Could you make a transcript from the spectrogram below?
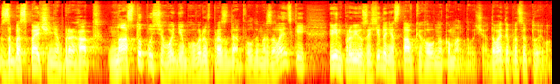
забезпечення бригад наступу сьогодні обговорив президент Володимир Зеленський. Він провів засідання ставки головнокомандувача. Давайте процитуємо.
